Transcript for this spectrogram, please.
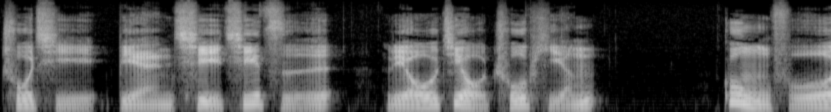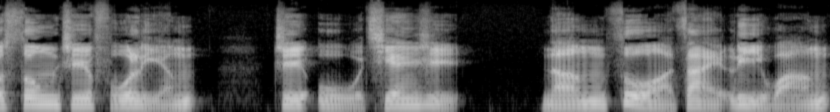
初起便弃妻子，留就初平，共服松枝茯苓，至五千日，能坐在立王，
